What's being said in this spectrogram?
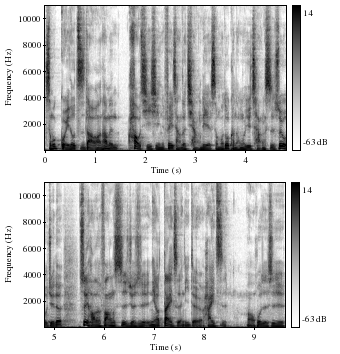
什么鬼都知道啊，他们好奇心非常的强烈，什么都可能会去尝试。所以我觉得最好的方式就是你要带着你的孩子啊，或者是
